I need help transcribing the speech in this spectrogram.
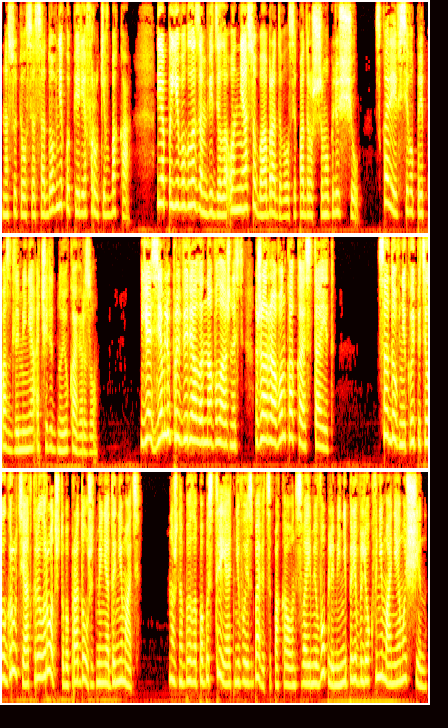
Насупился садовник, уперев руки в бока. Я по его глазам видела, он не особо обрадовался подросшему плющу. Скорее всего, припас для меня очередную каверзу. «Я землю проверяла на влажность. Жара вон какая стоит». Садовник выпятил грудь и открыл рот, чтобы продолжить меня донимать. Нужно было побыстрее от него избавиться, пока он своими воплями не привлек внимание мужчин.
